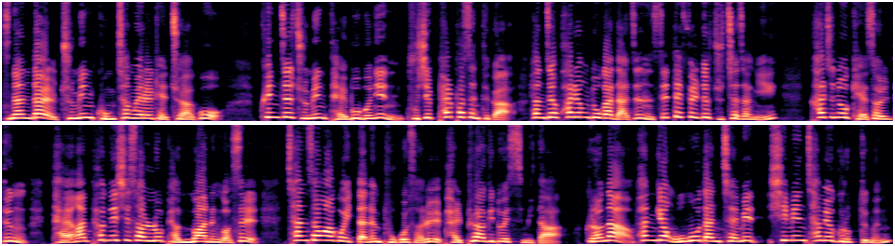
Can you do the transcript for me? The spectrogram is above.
지난달 주민 공청회를 개최하고 퀸즈 주민 대부분인 98%가 현재 활용도가 낮은 시티필드 주차장이 카지노 개설 등 다양한 편의시설로 변모하는 것을 찬성하고 있다는 보고서를 발표하기도 했습니다. 그러나 환경 옹호 단체 및 시민 참여 그룹 등은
